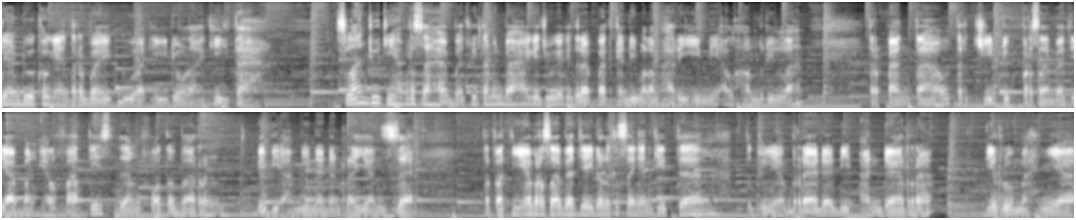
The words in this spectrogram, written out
dan dukung yang terbaik buat idola kita. Selanjutnya persahabat vitamin bahagia juga kita dapatkan di malam hari ini Alhamdulillah terpantau, terciduk persahabat ya Abang Elvatis dan foto bareng Baby Amina dan Rayanza Tepatnya persahabat ya idola kesayangan kita tentunya berada di Andara di rumahnya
